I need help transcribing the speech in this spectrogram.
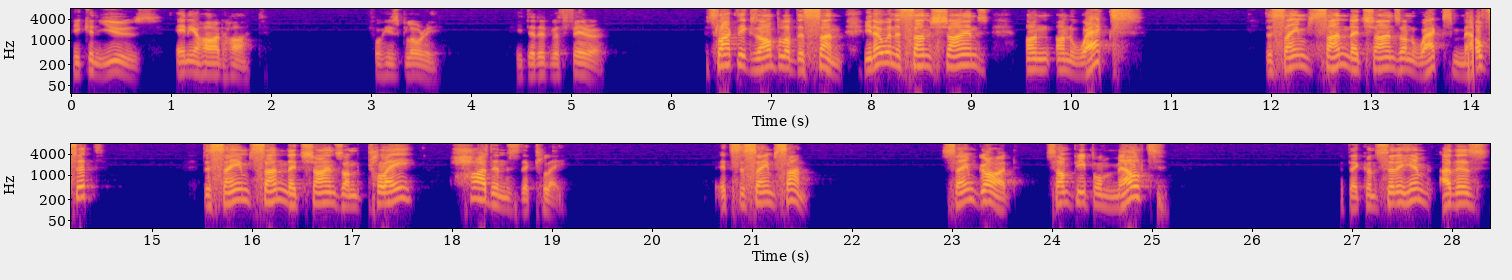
He can use any hard heart for his glory. He did it with Pharaoh. It's like the example of the sun. You know, when the sun shines on, on wax, the same sun that shines on wax melts it. The same sun that shines on clay hardens the clay. It's the same sun. Same God. Some people melt if they consider him, others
